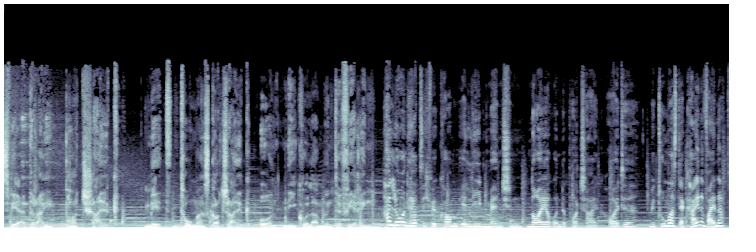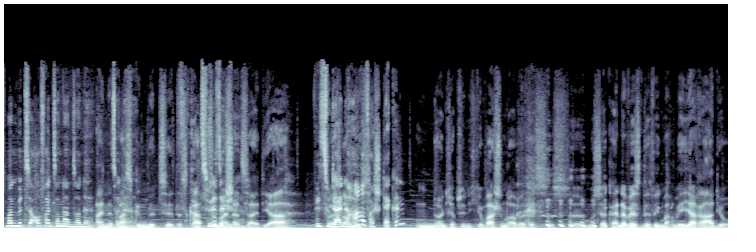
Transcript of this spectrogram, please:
SWR 3 Potschalk mit Thomas Gottschalk und Nicola Müntefering. Hallo und herzlich willkommen, ihr lieben Menschen. Neue Runde Potschalk. Heute mit Thomas, der keine Weihnachtsmannmütze aufhat, sondern so eine. Eine so Baskenmütze, das gab es zu meiner Zeit, ja. Willst du deine Haare nicht. verstecken? Nein, ich habe sie nicht gewaschen, aber das ist, äh, muss ja keiner wissen. Deswegen machen wir ja Radio.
